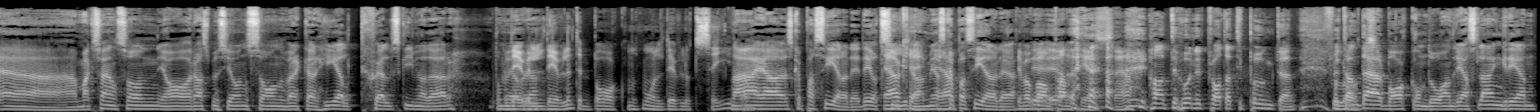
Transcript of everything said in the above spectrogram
Eh, Max Svensson, ja, Rasmus Jönsson verkar helt självskrivna där. De det, är väl, det är väl inte bak mot målet, det är väl åt sidan? Nej, jag ska passera det. Det är åt Ja, sidan, okej, men jag ska ja. passera det. Det var bara en Eh, parentes. Ja. jag har inte hunnit prata till punkten. Utan där bakom då Andreas Landgren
